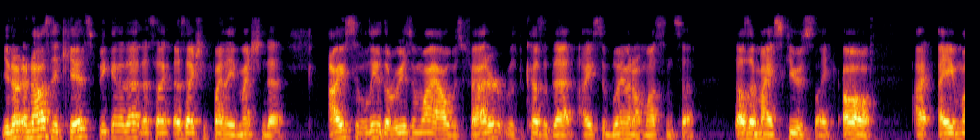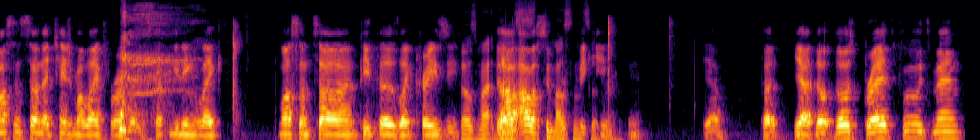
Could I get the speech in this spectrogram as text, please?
You know, when I was a kid, speaking of that, that's like, that's actually funny that you mentioned that. I used to believe the reason why I was fatter was because of that. I used to blame it on Maslenca. That was like my excuse. Like, oh, I, I ate Maslenca and that changed my life forever. I kept eating like Maslenca and pizzas like crazy. That was my. That was, I, I was super Maslenca, picky. bro. Yeah, but yeah, th- those bread foods, man,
